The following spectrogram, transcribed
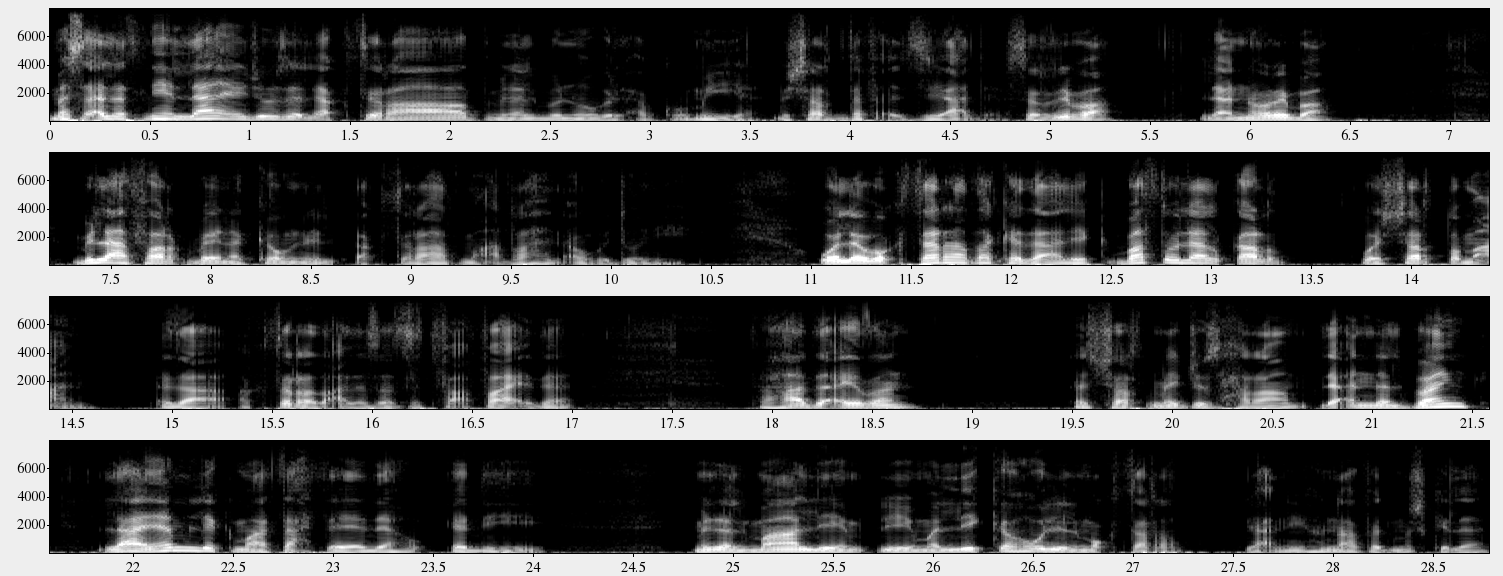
مسألة اثنين لا يجوز الاقتراض من البنوك الحكومية بشرط دفع الزيادة يصير ربا لأنه ربا. بلا فرق بين كون الاقتراض مع الرهن أو بدونه. ولو اقترض كذلك بطل القرض والشرط معا. إذا اقترض على أساس يدفع فائدة فهذا أيضا الشرط ما يجوز حرام. لأن البنك لا يملك ما تحت يده, يده. من المال ليملكه للمقترض. يعني هنا في المشكلة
